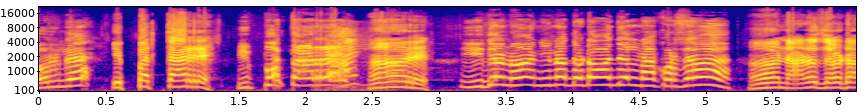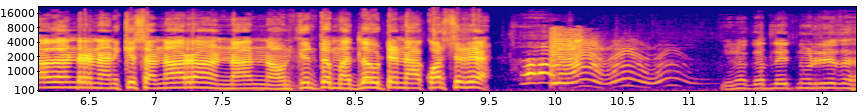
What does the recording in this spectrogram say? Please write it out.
ಅವ್ರಂಗ ಇಪ್ಪತ್ತಾರ ಇಪ್ಪತ್ತಾರ ಹಾ ರೀ. ಇದೇನು ನೀನ ದೊಡ್ಡವಂದಿಲ್ಲ ನಾಲ್ಕು ವರ್ಷ? ಹಾ ನಾನು ದೊಡ್ಡ ಅದನ್ರಿ ನನಗೆ ಸಣ್ಣವ್ರ. ನಾನು ಅವನಕ್ಕಿಂತ ಮೊದ್ಲ ಹುಟ್ಟೆ ನಾಲ್ಕು ವರ್ಷ ರೀ. ಏನೋ ಗದ್ಲ ಐತ್ ನೋಡ್ರಿ ಅದು.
